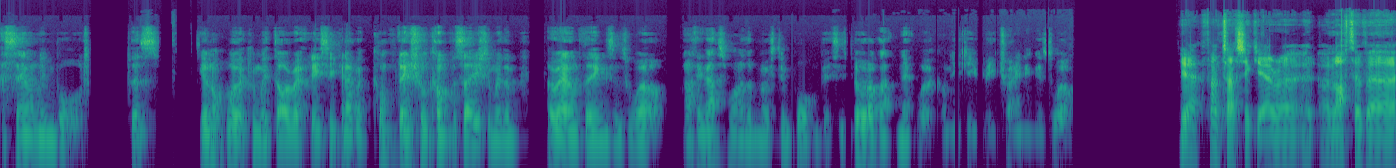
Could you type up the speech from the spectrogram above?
a sounding board that's you're not working with directly, so you can have a confidential conversation with them around things as well. I think that's one of the most important bits is build up that network on your QP training as well. Yeah, fantastic. Yeah, a, a lot of uh,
